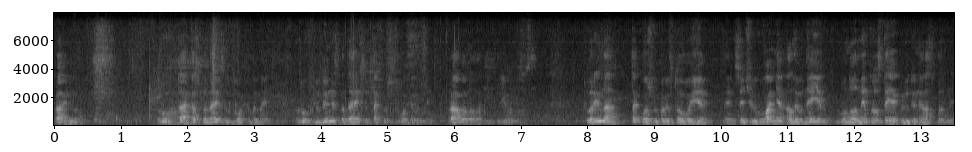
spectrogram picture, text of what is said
Правильно? Рух птаха складається з двох елементів. Рух людини складається також з двох елементів правого і лівого. Тварина також використовує е, це чергування, але в неї воно не просте, як у людини, а складне.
